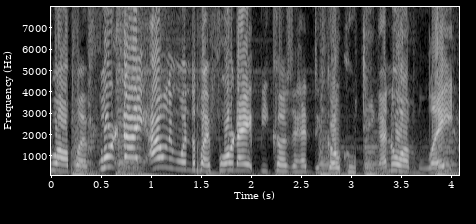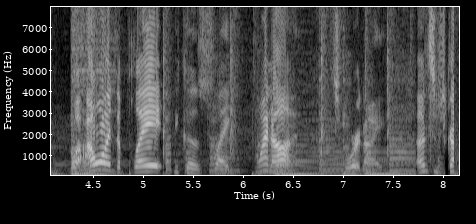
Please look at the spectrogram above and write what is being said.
while I play Fortnite. I only wanted to play Fortnite because it had the Goku thing. I know I'm late, but I wanted to play it because, like, why not? It's Fortnite. Unsubscribe.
